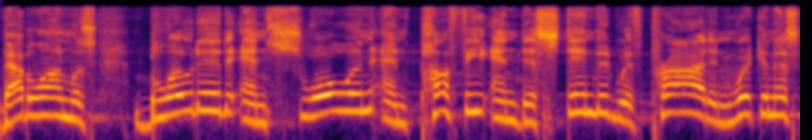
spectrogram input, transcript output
Babylon was bloated and swollen and puffy and distended with pride and wickedness,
